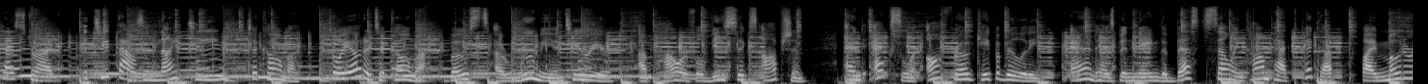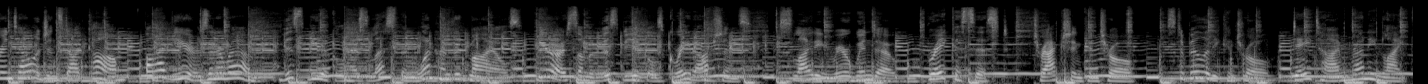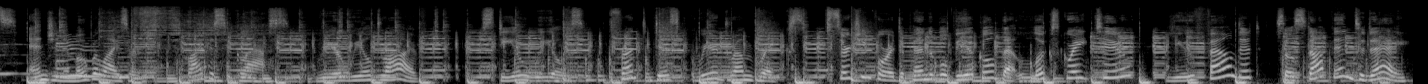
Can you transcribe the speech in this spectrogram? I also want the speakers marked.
Speaker 1: test drive the 2019 Tacoma. Toyota Tacoma boasts a roomy interior, a powerful V6 option, and excellent off-road capability, and has been named the best-selling compact pickup by MotorIntelligence.com five years in a row. This vehicle has less than 100 miles. Here are some of this vehicle's great options. Sliding rear window, brake assist, traction control, stability control, daytime running lights, engine immobilizer, privacy glass, rear wheel drive, steel wheels, front disc rear drum brakes. Searching for a dependable vehicle that looks great too? You found it, so stop in today.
